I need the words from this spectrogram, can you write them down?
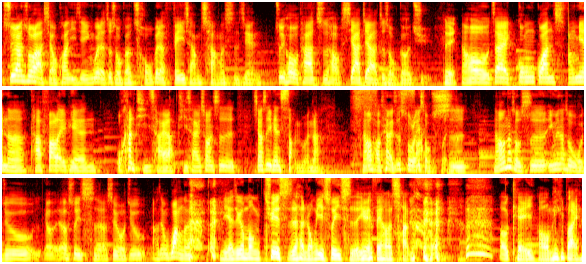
虽然说啦，小宽已经为了这首歌筹备了非常长的时间，最后他只好下架了这首歌曲。对，然后在公关方面呢，他发了一篇，我看题材啦，题材算是像是一篇散文啊，然后好像也是说了一首诗。然后那首诗，因为那时候我就要要睡迟了，所以我就好像忘了 你的这个梦确实很容易睡迟，因为非常的长。OK，好，我明白。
